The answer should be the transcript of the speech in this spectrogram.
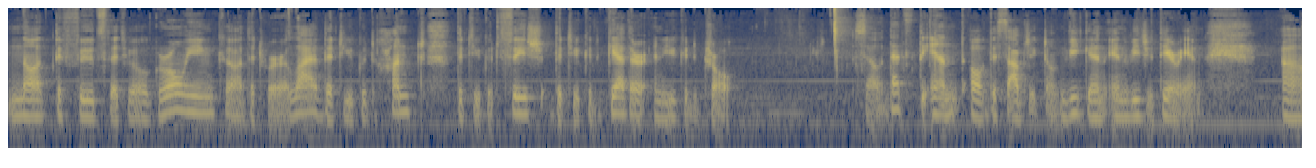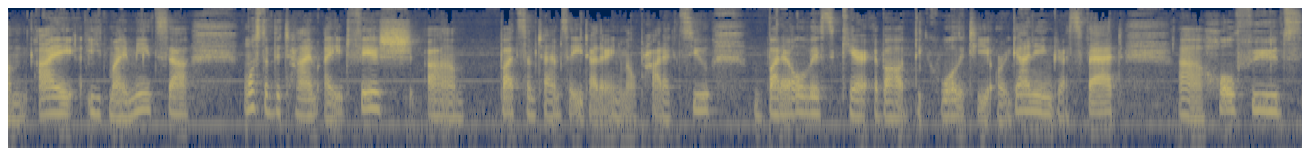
not the foods that were growing, uh, that were alive, that you could hunt, that you could fish, that you could gather, and you could grow. So that's the end of the subject on vegan and vegetarian. Um, I eat my meats. Uh, most of the time, I eat fish, um, but sometimes I eat other animal products too. But I always care about the quality organic, grass fed, uh, whole foods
